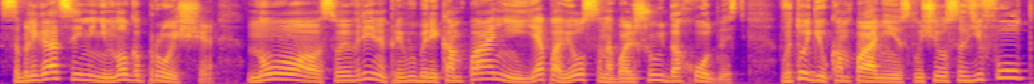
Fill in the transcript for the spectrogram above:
С облигациями немного проще, но в свое время при выборе компании я повелся на большую доходность. В итоге у компании случился дефолт,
